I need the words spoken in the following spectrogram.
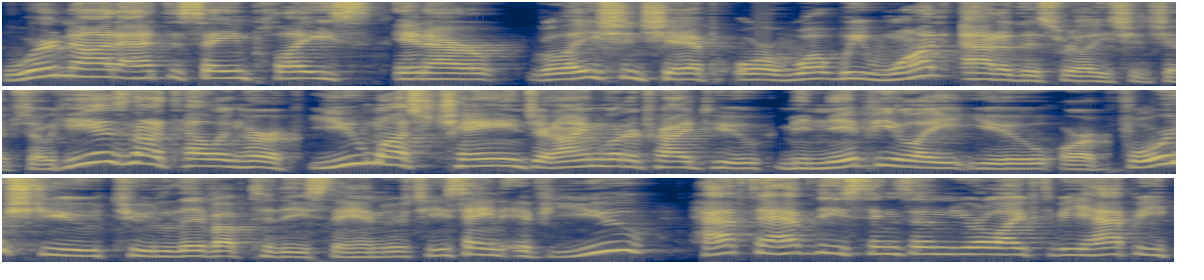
We're not at the same place in our relationship or what we want out of this relationship. So he is not telling her, you must change and I'm going to try to manipulate you or force you to live up to these standards. He's saying, if you have to have these things in your life to be happy,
